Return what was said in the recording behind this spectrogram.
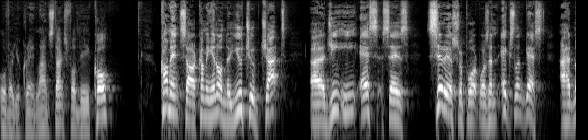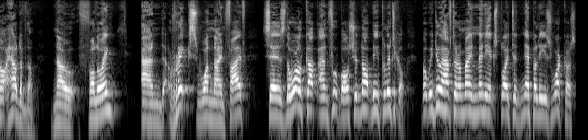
over Ukraine. Lance, thanks for the call. Comments are coming in on the YouTube chat. Uh, GES says, Sirius Report was an excellent guest. I had not heard of them now following. And Rix195 says the World Cup and football should not be political, but we do have to remind many exploited Nepalese workers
